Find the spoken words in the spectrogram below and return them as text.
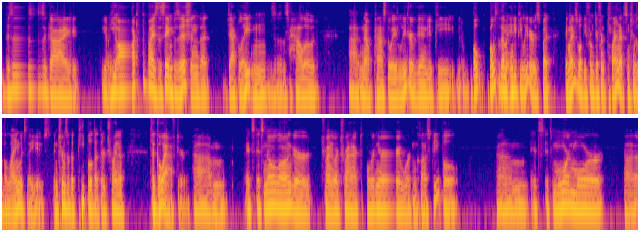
This is a guy, you know, he occupies the same position that Jack Layton, this hallowed, uh, now passed away leader of the NDP. You know, both both of them NDP leaders, but they might as well be from different planets in terms of the language they use, in terms of the people that they're trying to to go after. Um, it's it's no longer trying to attract ordinary working class people. Um, it's it's more and more uh,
